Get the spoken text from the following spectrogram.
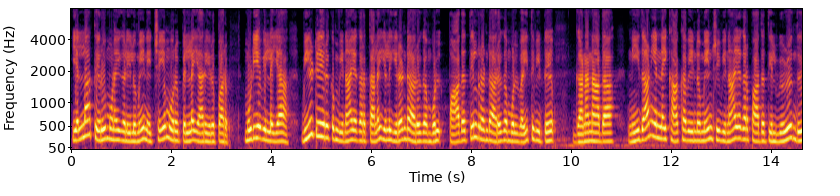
எல்லா தெருமுனைகளிலுமே நிச்சயம் ஒரு பிள்ளையார் இருப்பார். முடியவில்லையா? வீட்டில் இருக்கும் விநாயகர் தலையில் இரண்டு அருகம்புல் பாதத்தில் ரெண்டு அருகம்புல் வைத்துவிட்டு கணநாதா நீதான் என்னை காக்க வேண்டும் என்று விநாயகர் பாதத்தில் விழுந்து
